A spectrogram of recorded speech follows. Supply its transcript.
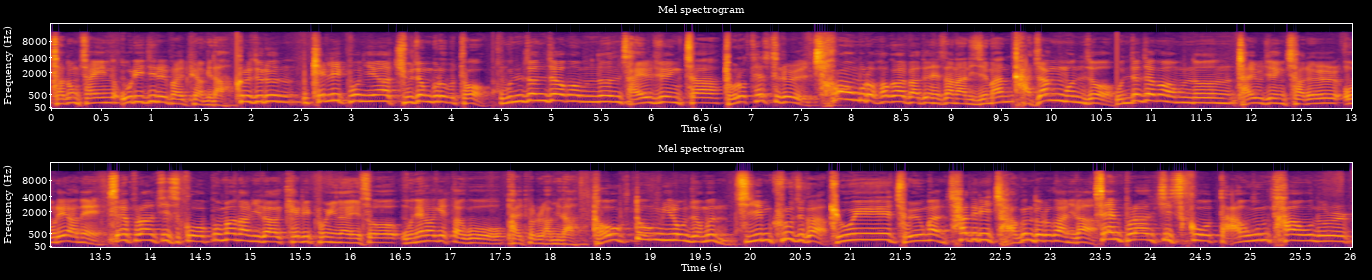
자동차인 오리진을 발표합니다. 크루즈는 캘리포니아 주정부로부터 운전자가 없는 자율주행차 도로 테스트를 처음으로 허가를 받은 회사는 아니지만 가장 먼저 운전자가 없는 자율주행차를 올해 안에 샌프란시스코뿐만 아니라 캘리포니아에서 운행하겠다고 발표를 합니다. 더욱더 흥미로운 점은 GM 크루즈가 교외의 조용한 차들이 적은 도로가 아니라 샌프란시스코 다운타운을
